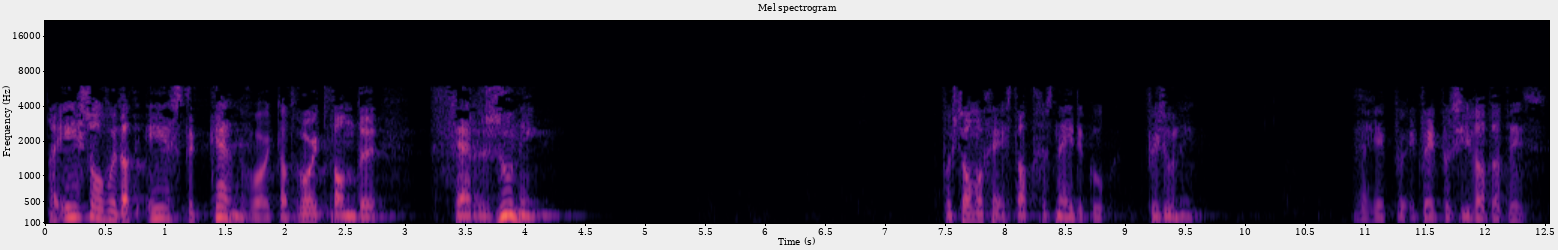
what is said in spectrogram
Maar eerst over dat eerste kernwoord, dat woord van de verzoening. Voor sommigen is dat gesneden koek, verzoening. Dan zeg je, ik, weet precies wat dat is.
